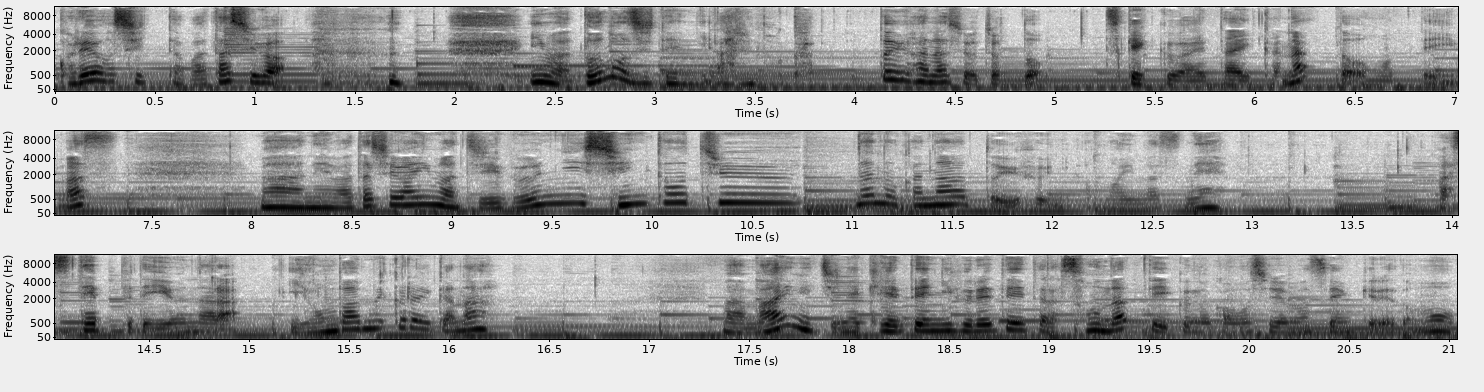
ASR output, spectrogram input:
これを知った私は今どの時点にあるのかという話をちょっと付け加えたいかなと思っています。まあね私は今自分に浸透中なのかなというふうに思いますね、まあ、ステップで言うなら4番目くらいかな。まあ毎日ね経典に触れていたらそうなっていくのかもしれませんけれども。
